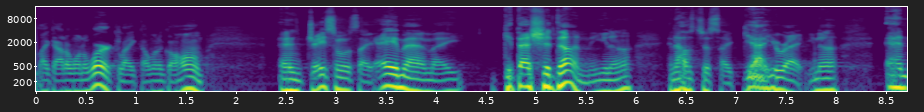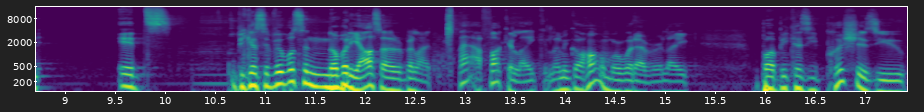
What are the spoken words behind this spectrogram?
like i don't want to work. Like i want to go home. And jason was like hey man like get that shit done you know? And i was just like yeah you're right you know? And it's because if it wasn't nobody else i would have been like ah fuck it like let me go home or whatever like but because he pushes you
